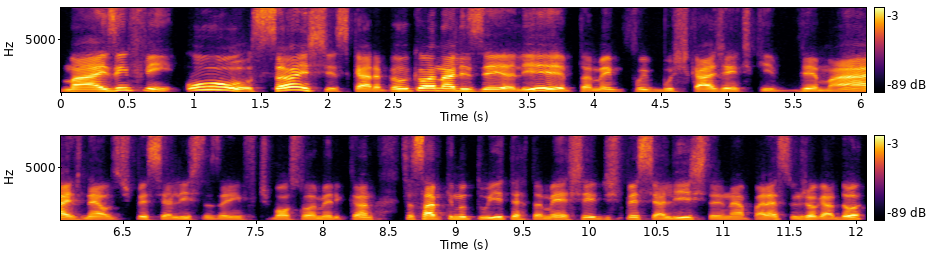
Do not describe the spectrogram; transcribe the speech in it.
Mas, enfim, o Sanches, cara, pelo que eu analisei ali, também fui buscar gente que vê mais, né? Os especialistas aí em futebol sul-americano. Você sabe que no Twitter também é cheio de especialistas, né? Aparece um jogador,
